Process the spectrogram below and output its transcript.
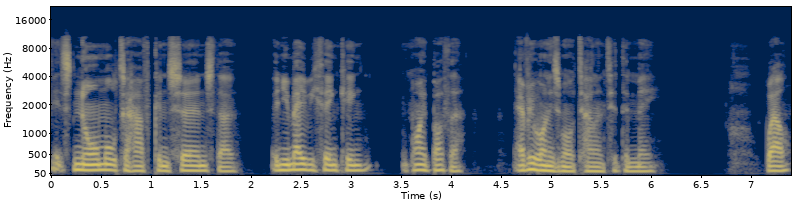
It's normal to have concerns, though, and you may be thinking, why bother? Everyone is more talented than me. Well,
